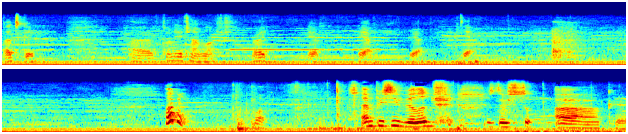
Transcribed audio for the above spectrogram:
that's good. I have plenty of time left, right? Yeah, yeah, yeah, yeah. Okay. It's NPC village. Is there still? Ah, okay.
